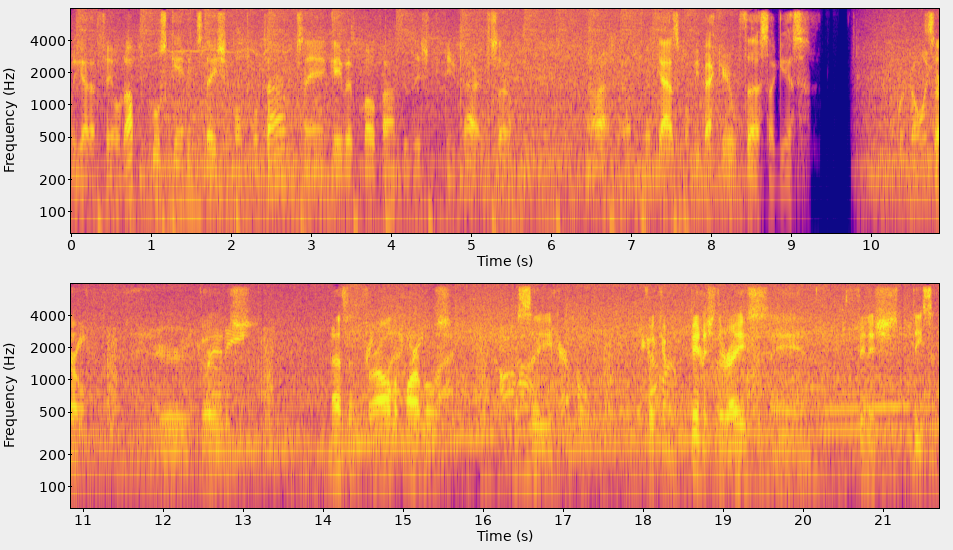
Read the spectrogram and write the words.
We got a failed optical scanning station multiple times and gave up qualifying position for new tires. So, all right, well, them guys gonna be back here with us, I guess. We're going So, green. here goes Ready. nothing for Green all the marbles. green flag. Car Let's see If we can finish the race and finish decent.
